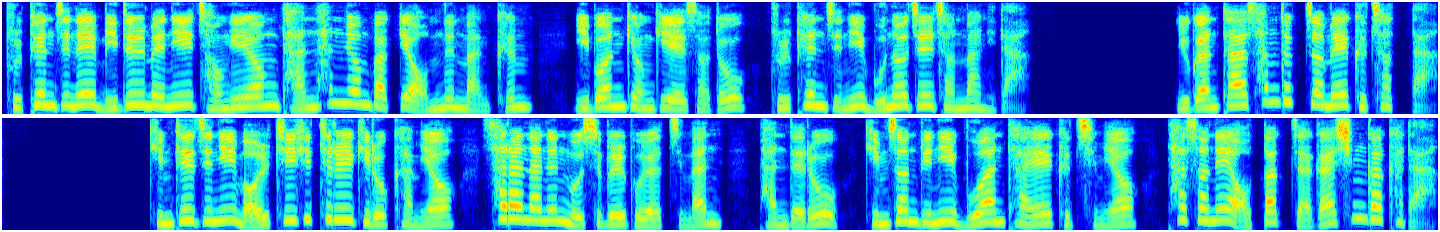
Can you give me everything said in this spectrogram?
불펜진의 미들맨이 정혜영 단 한 명밖에 없는 만큼 이번 경기에서도 불펜진이 무너질 전망이다. 6안타 3득점에 그쳤다. 김태진이 멀티 히트를 기록하며 살아나는 모습을 보였지만 반대로 김선빈이 무안타에 그치며 타선의 엇박자가 심각하다.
